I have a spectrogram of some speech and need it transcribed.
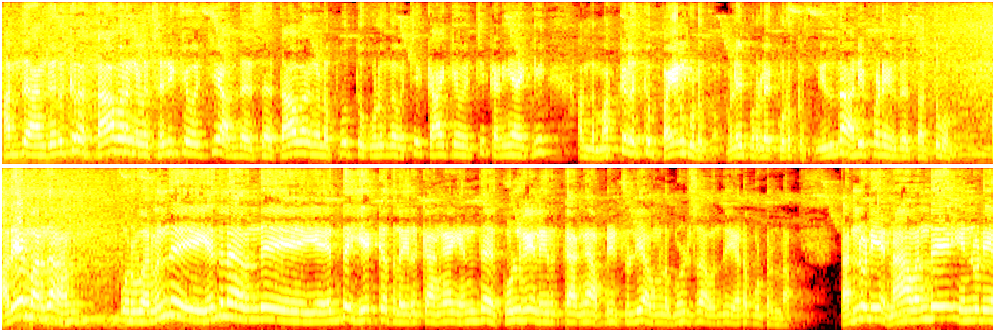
அந்த அங்கே இருக்கிற தாவரங்களை செழிக்க வச்சு அந்த ச- தாவரங்களை பூத்து குலுங்க வச்சு காய்க்க வச்சு கனியாக்கி அந்த மக்களுக்கு பயன் கொடுக்கும் விளைபொருளை கொடுக்கும். இதுதான் அடிப்படை இது தத்துவம். அதே மாதிரி தான் ஒருவர் வந்து எதில் வந்து எந்த இயக்கத்தில் இருக்காங்க எந்த கொள்கையில் இருக்காங்க அப்படின்னு சொல்லி அவங்கள முழுசாக வந்து எடை போட்டுடலாம். தன்னுடைய நான் வந்து என்னுடைய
